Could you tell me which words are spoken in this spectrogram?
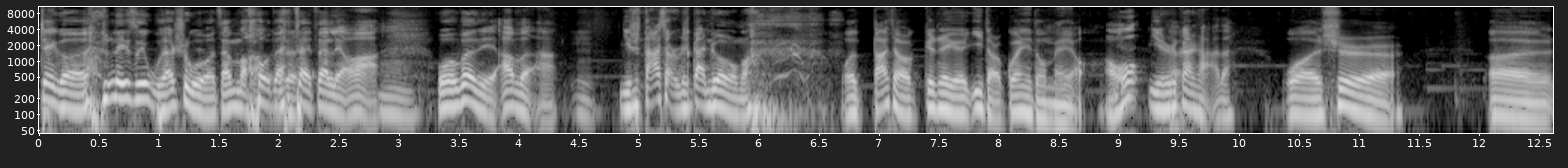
这个 类似于舞台事故，咱们往后再对再再聊啊。嗯我问你，阿稳啊，嗯，你是打小就干这个吗？我打小跟这个一点关系都没有，哦，你是干啥的？我是呃，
